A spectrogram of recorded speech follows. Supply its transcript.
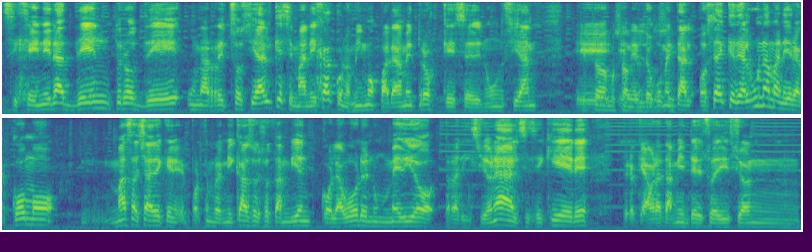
se genera dentro de una red social que se maneja con los mismos parámetros que se denuncian eh, en el documental. O sea que de alguna manera, como más allá de que, por ejemplo, en mi caso yo también colaboro en un medio tradicional, si se quiere, pero que ahora también tiene su edición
